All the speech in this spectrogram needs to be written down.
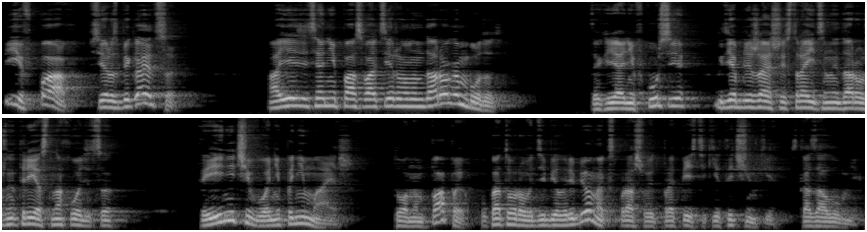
Пив, пав, все разбегаются? А ездить они по асфальтированным дорогам будут? Так я не в курсе, где ближайший строительный дорожный трест находится. Ты ничего не понимаешь. Тоном папы, у которого дебил ребенок спрашивает про пестики и тычинки, сказал умник.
